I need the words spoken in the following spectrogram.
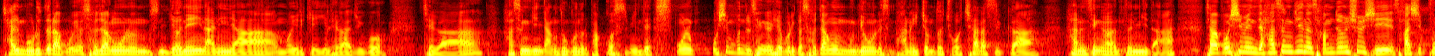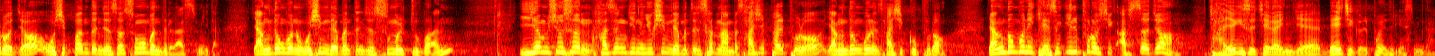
잘 모르더라고요. 서장훈은 무슨 연예인 아니냐 뭐 이렇게 얘기를 해가지고 제가 하승진 양동근으로 바꿨습니다. 근데 오늘 오신 분들 생각해 보니까 서장훈 문경으로 했으면 반응이 좀 더 좋지 않았을까 하는 생각은 듭니다. 자 보시면 이제 하승진은 3점 슛이 40%죠. 50번 던져서 20번 들어갔습니다. 양동근은 54번 던져서 22번. 2점 슛은 하승진은 64번 던져 31번 48%, 양동근은 49%. 양동근이 계속 1%씩 앞서죠. 자 여기서 제가 이제 매직을 보여드리겠습니다.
